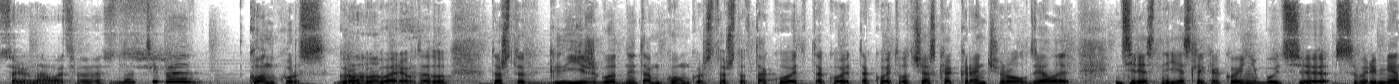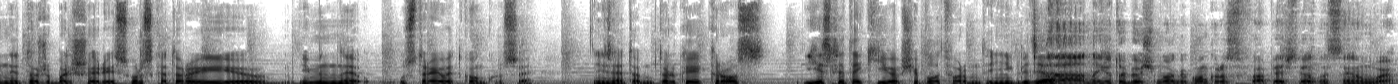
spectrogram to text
Соревновательность. ну типа конкурс, грубо Ага. говоря, вот это вот, то, что ежегодный там конкурс, то, что в такой-то, такой-то, такой-то. Вот сейчас как Crunchyroll делает, интересно, есть ли какой-нибудь э, современный тоже большой ресурс, который э, именно устраивает конкурсы? Не знаю, там только Экрос? Есть ли такие вообще платформы, ты не глядел? А, на Ютубе очень много конкурсов, опять связанных с АМВ.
